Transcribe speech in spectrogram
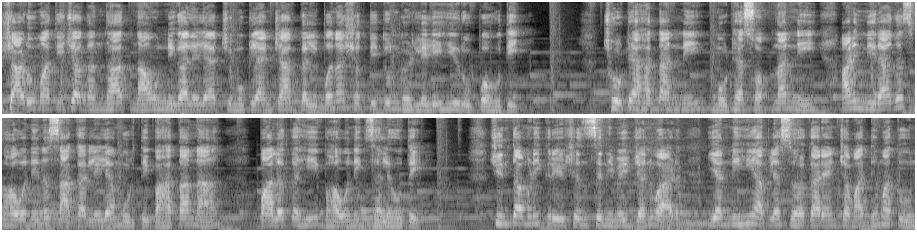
शाडू मातीच्या गंधात नाहून निघालेल्या चिमुकल्यांच्या कल्पनाशक्तीतून घडलेली ही रूपं होती. छोट्या हातांनी मोठ्या स्वप्नांनी आणि निरागस भावनेनं साकारलेल्या मूर्ती पाहताना पालकही भावनिक झाले होते. चिंतामणी क्रिएशनचे निमेश जनवाड यांनीही आपल्या सहकाऱ्यांच्या माध्यमातून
